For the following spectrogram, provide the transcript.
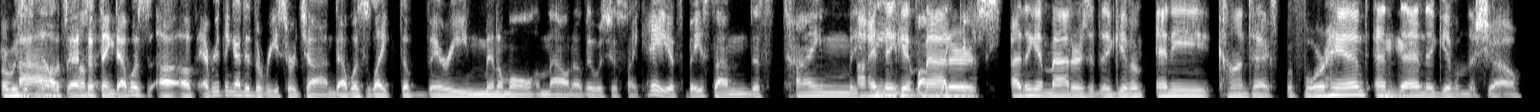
or we just uh, know that's coming? the thing that was uh, of everything i did the research on that was like the very minimal amount of it was just like hey it's based on this time machine i think it matters i think it matters if they give them any context beforehand and mm-hmm. then they give them the show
